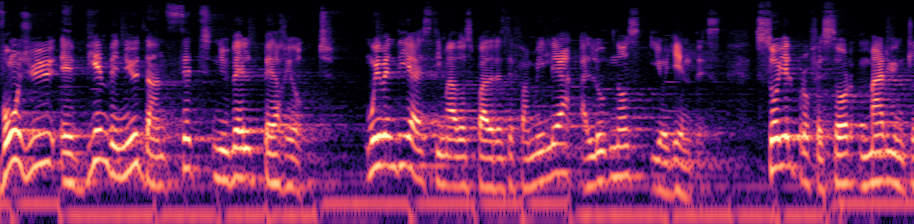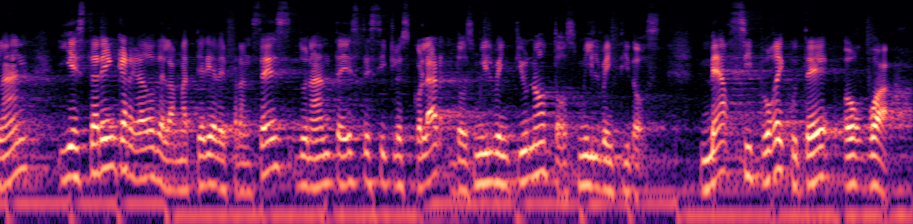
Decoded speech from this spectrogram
Bonjour et bienvenue dans cette nouvelle période. Muy buen día, estimados padres de familia, alumnos y oyentes. Soy el profesor Mario Inclán y estaré encargado de la materia de francés durante este ciclo escolar 2021-2022. Merci pour écouter. Au revoir.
